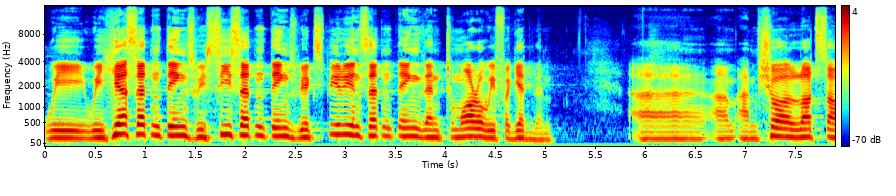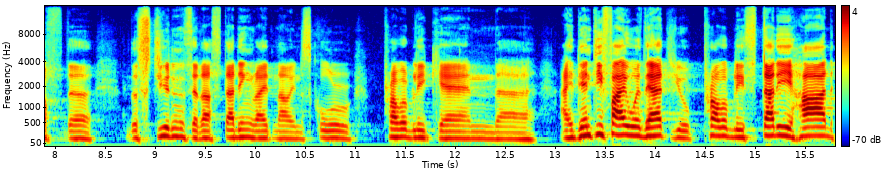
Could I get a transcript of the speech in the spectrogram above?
we, we hear certain things, we see certain things, we experience certain things, and tomorrow we forget them. Uh, I'm, I'm, sure lots of the, the students that are studying right now in school probably can uh, identify with that. You probably study hard,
